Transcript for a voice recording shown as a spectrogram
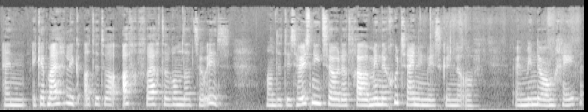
En ik heb me eigenlijk altijd wel afgevraagd waarom dat zo is. Want het is heus niet zo dat vrouwen minder goed zijn in wiskunde of er minder omgeven.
